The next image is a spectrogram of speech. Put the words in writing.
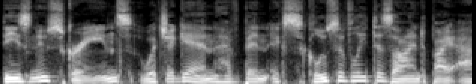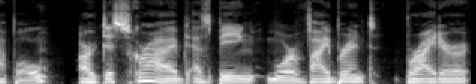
These new screens, which again have been exclusively designed by Apple, are described as being more vibrant, brighter,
